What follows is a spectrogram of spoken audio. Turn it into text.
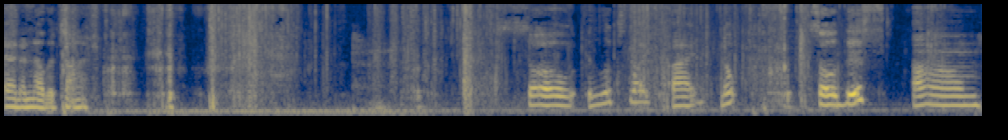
at another time. So it looks like I, nope. So this um,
